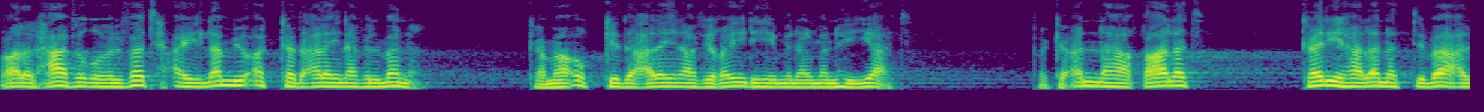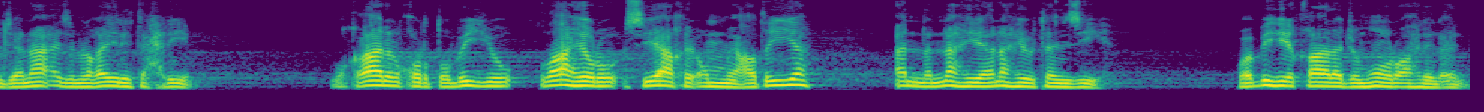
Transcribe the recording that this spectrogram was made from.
قال الحافظ في الفتح أي لم يؤكد علينا في المنع كما أكد علينا في غيره من المنهيات. فكأنها قالت كره لنا اتباع الجنائز من غير تحريم. وقال القرطبي ظاهر سياق أم عطية أن النهي نهي تنزيه وبه قال جمهور أهل العلم.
